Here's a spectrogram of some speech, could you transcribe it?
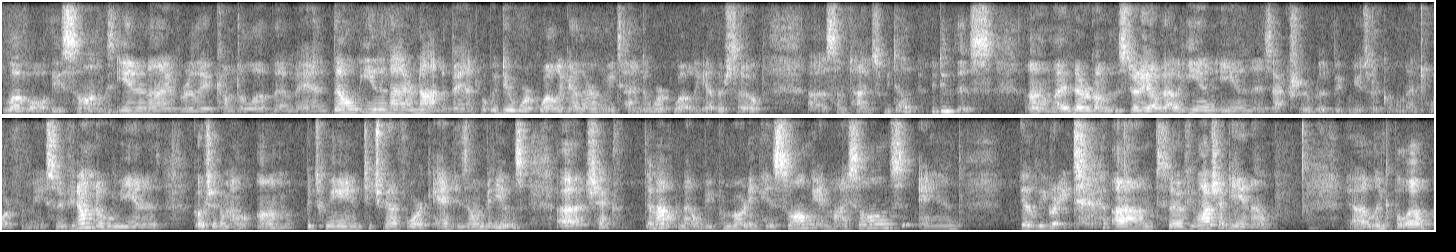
love all these songs. Ian and I have really come to love them, and though Ian and I are not in a band, but we do work well together, and we tend to work well together. So uh, sometimes we do we do this. Um, I've never gone to the studio without Ian. Ian is actually a really big musical mentor for me. So if you don't know who Ian is, go check him out. Um, between Teach Me on Fork and his own videos, uh, check them out, and I will be promoting his song and my songs, and it'll be great. Um, so if you want to check Ian out, uh, link below.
